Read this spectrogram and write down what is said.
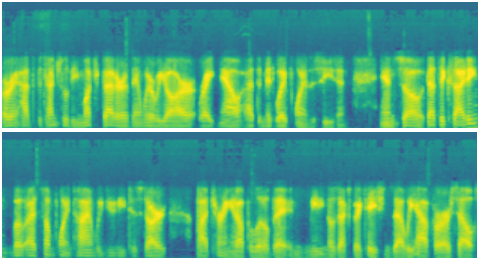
or have the potential to be much better than where we are right now at the midway point of the season. And so that's exciting, but at some point in time, we do need to start uh, turning it up a little bit and meeting those expectations that we have for ourselves.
